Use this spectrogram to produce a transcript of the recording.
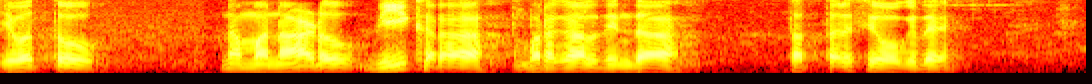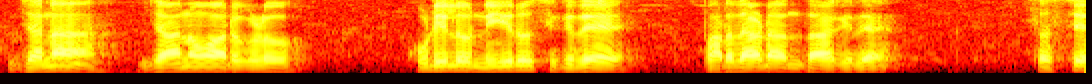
ಇವತ್ತು ನಮ್ಮ ನಾಡು ಭೀಕರ ಬರಗಾಲದಿಂದ ತತ್ತರಿಸಿ ಹೋಗಿದೆ. ಜನ, ಜಾನುವಾರುಗಳು, ಕುಡಿಲು ನೀರು ಸಿಗದೆ ಪರದಾಡ ಅಂತ ಆಗಿದೆ ಸಸ್ಯ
